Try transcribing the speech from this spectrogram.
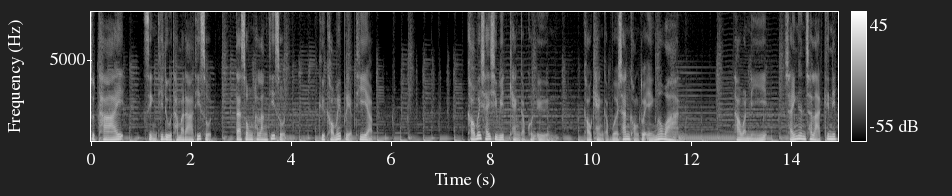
สุดท้าย สิ่งที่ดูธรรมดาที่สุด แต่ทรงพลังที่สุด คือเขาไม่เปรียบเทียบ เขาไม่ใช้ชีวิตแข่งกับคนอื่น เขาแข่งกับเวอร์ชั่นของตัวเองเมื่อวาน ถ้าวันนี้ใช้เงินฉลาดขึ้นนิด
